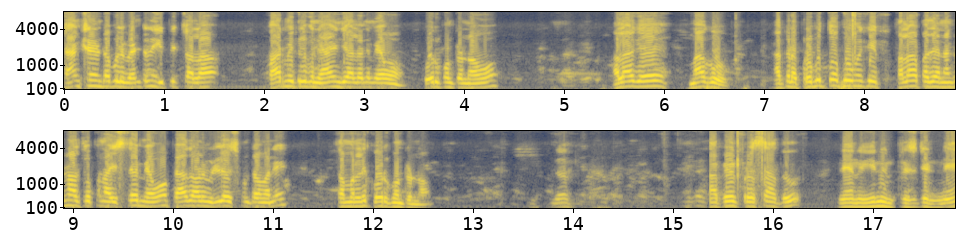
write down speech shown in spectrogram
శాంక్షన్ డబ్బులు వెంటనే ఇప్పించాలా? కార్మికులకు న్యాయం చేయాలని మేము కోరుకుంటున్నాము. అలాగే మాకు అక్కడ ప్రభుత్వ భూమికి తలా పదిహేను అంకణాలు చొప్పున ఇస్తే మేము పేదవాళ్ళు ఇల్లు వేసుకుంటామని తమల్ని కోరుకుంటున్నాం. నా పేరు ప్రసాద్. నేను యూనియన్ ప్రెసిడెంట్ని.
